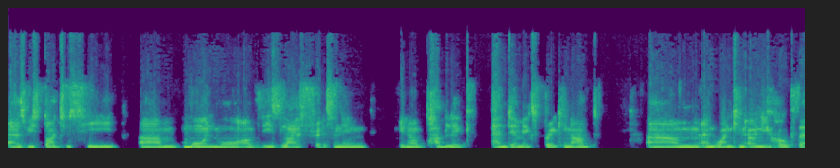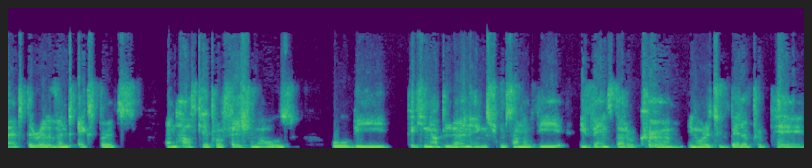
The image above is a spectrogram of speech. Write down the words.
as we start to see um, more and more of these life-threatening, you know, public pandemics breaking out. Um, and one can only hope that the relevant experts and healthcare professionals will be picking up learnings from some of the events that occur in order to better prepare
